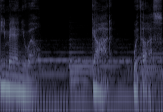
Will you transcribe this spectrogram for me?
Emmanuel, God with us.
